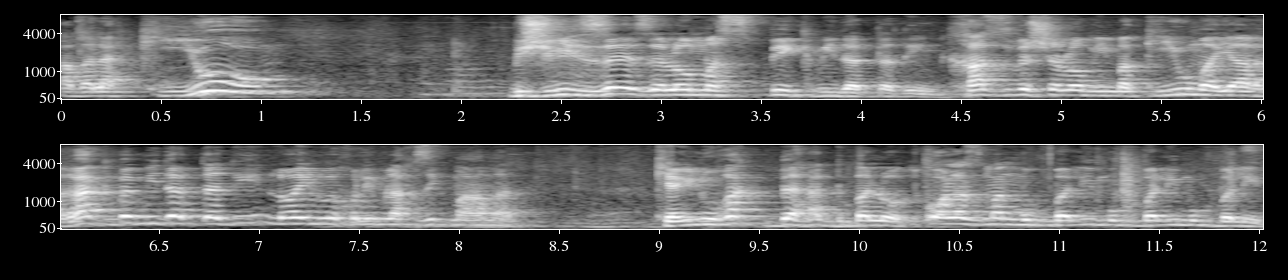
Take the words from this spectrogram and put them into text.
אבל הקיום, בשביל זה זה לא מספיק מידת הדין. חס ושלום, אם הקיום היה רק במידת הדין, לא היינו יכולים להחזיק מעמד. כי היינו רק בהגבלות, כל הזמן מוגבלים, מוגבלים, מוגבלים.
